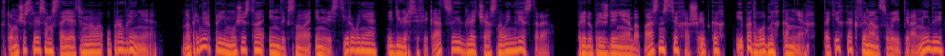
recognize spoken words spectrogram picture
в том числе самостоятельного управления. Например, преимущества индексного инвестирования и диверсификации для частного инвестора предупреждение об опасностях, ошибках и подводных камнях, таких как финансовые пирамиды,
